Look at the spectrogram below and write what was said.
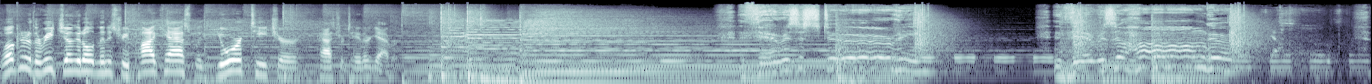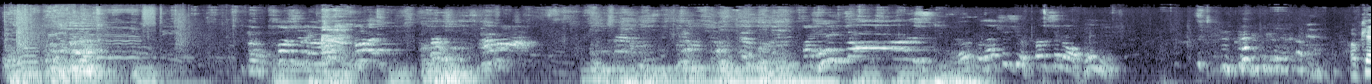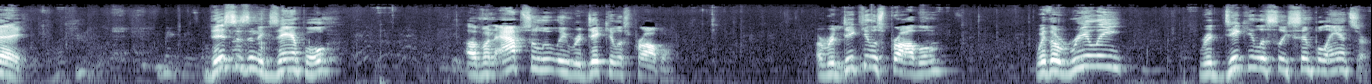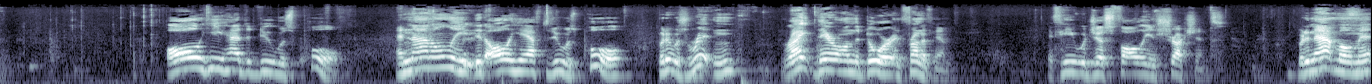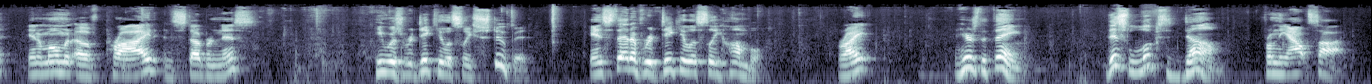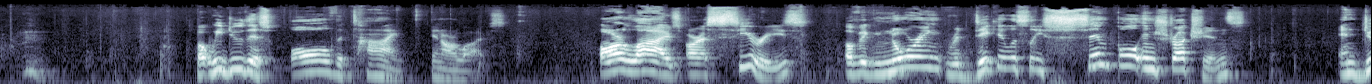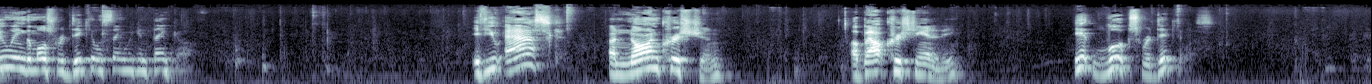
Welcome to the Reach Young Adult Ministry podcast with your teacher, Pastor Taylor Gabbard. There is a stirring, there is a hunger. Lord, we are thirsty. I hate doors! Well, that's just your personal opinion. Okay. This is an example of an absolutely ridiculous problem. A ridiculous problem with a really ridiculously simple answer. All he had to do was pull. And not only did all he have to do was pull, but it was written right there on the door in front of him. If he would just follow the instructions. But in that moment, in a moment of pride and stubbornness, he was ridiculously stupid instead of ridiculously humble. Right? And here's the thing this looks dumb from the outside. But we do this all the time in our lives. Our lives are a series of ignoring ridiculously simple instructions and doing the most ridiculous thing we can think of. If you ask a non Christian about Christianity, it looks ridiculous.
